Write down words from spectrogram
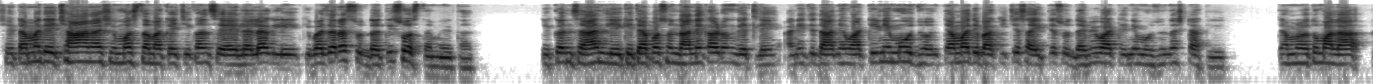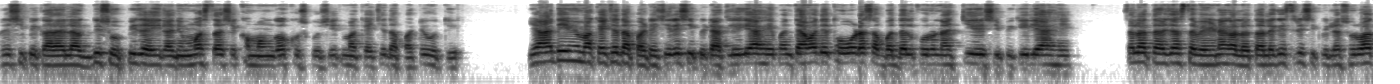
शेतामध्ये छान अशी मस्त मक्याची कणसं यायला लागली की बाजारात सुद्धा ती स्वस्त मिळतात. ती कणसं आणली की त्यापासून दाणे काढून घेतले आणि ते दाणे वाटीने मोजून त्यामध्ये बाकीचे साहित्य सुद्धा मी वाटीने मोजूनच टाकले. त्यामुळे तुम्हाला रेसिपी करायला अगदी सोपी जाईल आणि मस्त असे खमंग खुसखुशीत मक्याचे धपाटे होतील. याआधी मी मक्याच्या धपाट्याची रेसिपी टाकलेली आहे पण त्यामध्ये थोडासा बदल करून आजची रेसिपी केली आहे. चला तर जास्त वेळ न घालवता. लगेच रेसिपीला सुरुवात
